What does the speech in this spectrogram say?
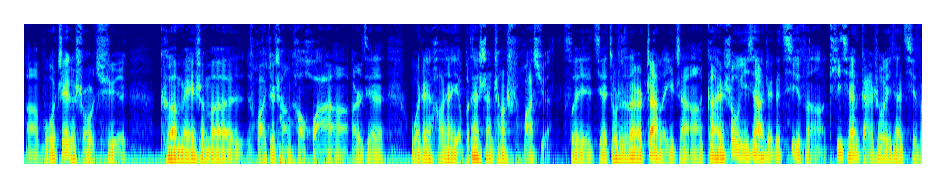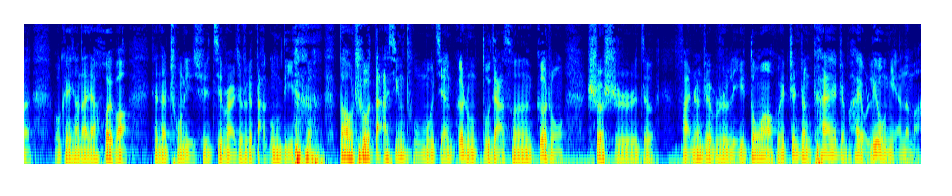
啊，不过这个时候去可没什么滑雪场好滑啊！而且我这好像也不太擅长滑雪，所以也就是在那站了一站啊，感受一下这个气氛啊，提前感受一下气氛。我可以向大家汇报，现在崇礼区基本上就是个大工地，到处大兴土木，建各种度假村、各种设施，就反正这不是离冬奥会真正开，这不还有六年呢嘛？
